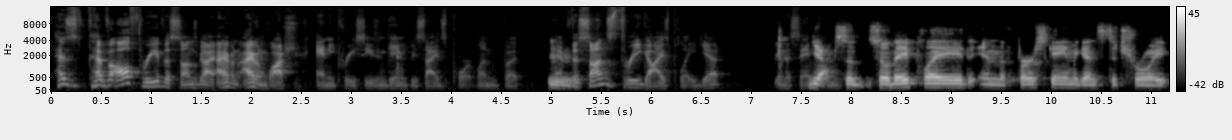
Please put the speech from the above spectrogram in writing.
Has have all three of the Suns guys? I haven't I haven't watched any preseason games besides Portland, but have Mhm. the Suns three guys played yet in the same? Yeah, game? so so they played in the first game against Detroit,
